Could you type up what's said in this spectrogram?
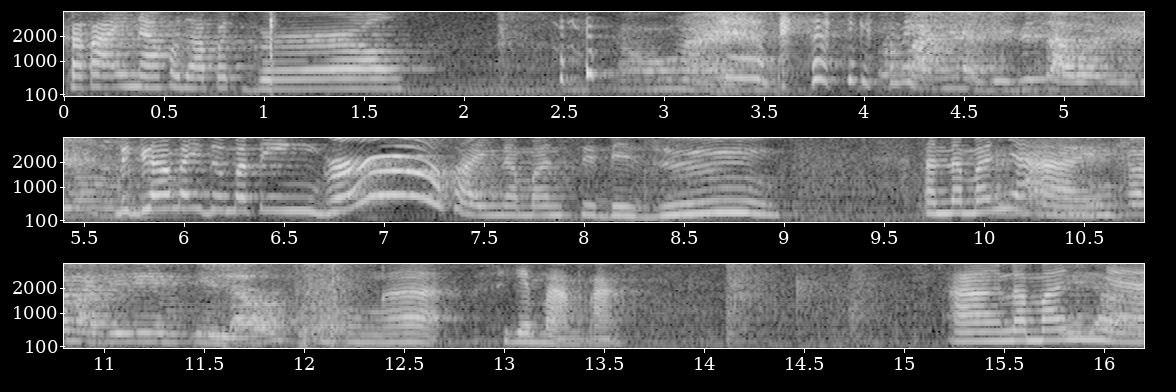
Kakain na ako dapat, girl. Oo nga eh. Paano yan? Bibitawan mo yung... Bigla may dumating, girl! Sayang naman si Bizu. Ang naman niya ay... ka, madilim ilaw? Oo nga. Sige, mama. Ang laman niya...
